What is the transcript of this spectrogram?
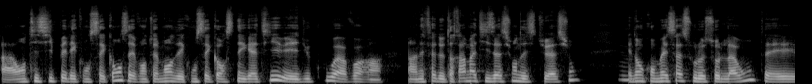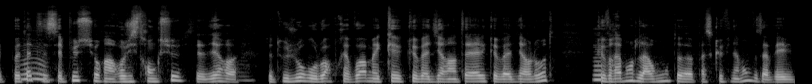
anticiper les conséquences, éventuellement des conséquences négatives, et du coup avoir un, effet de dramatisation des situations. Mm. Et donc on met ça sous le sceau de la honte, et peut-être mm. c'est plus sur un registre anxieux, c'est-à-dire euh, mm. de toujours vouloir prévoir, mais que, va dire un tel, que va dire l'autre, que vraiment de la honte, parce que finalement vous n'avez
